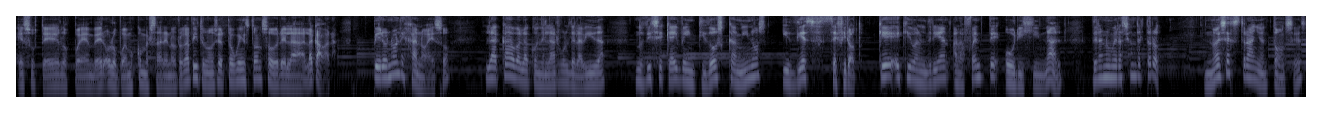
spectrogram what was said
Eso ustedes los pueden ver o lo podemos conversar en otro capítulo, ¿no es cierto, Winston? Sobre la, la cábala. Pero no lejano a eso, la cábala con el árbol de la vida nos dice que hay 22 caminos y 10 sefirot, que equivaldrían a la fuente original de la numeración del tarot. No es extraño entonces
